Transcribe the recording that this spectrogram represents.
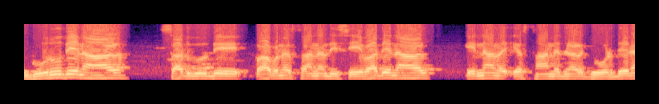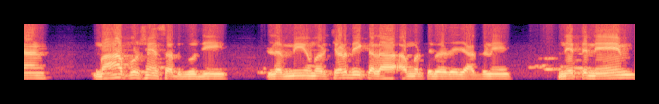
ਗੁਰੂ ਦੇ ਨਾਲ ਸਤਿਗੁਰੂ ਦੇ ਪਾਵਨ ਸਥਾਨਾਂ ਦੀ ਸੇਵਾ ਦੇ ਨਾਲ, ਇਹਨਾਂ ਦੇ ਸਥਾਨ ਦੇ ਨਾਲ ਜੋੜਦੇ ਰਹਿਣ। ਮਹਾਪੁਰਸ਼ਾਂ ਸਤਿਗੁਰੂ ਜੀ ਲੰਮੀ ਉਮਰ ਚੜ੍ਹਦੀ ਕਲਾ ਅੰਮ੍ਰਿਤ ਵੇਲੇ ਦੇ ਜਾਗਣੇ ਨਿਤਨੇਮ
